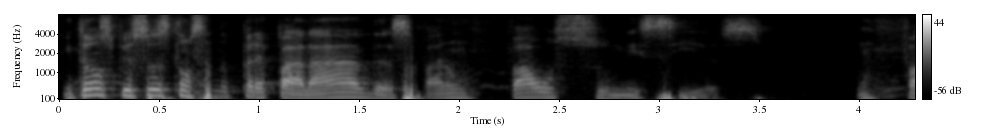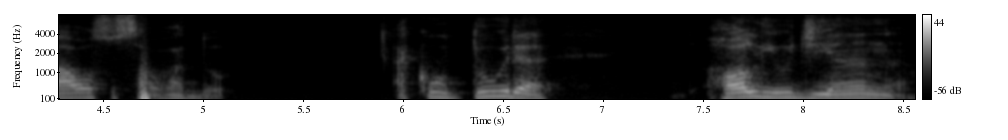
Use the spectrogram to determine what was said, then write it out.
Então as pessoas estão sendo preparadas para um falso Messias, um falso Salvador. A cultura hollywoodiana,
